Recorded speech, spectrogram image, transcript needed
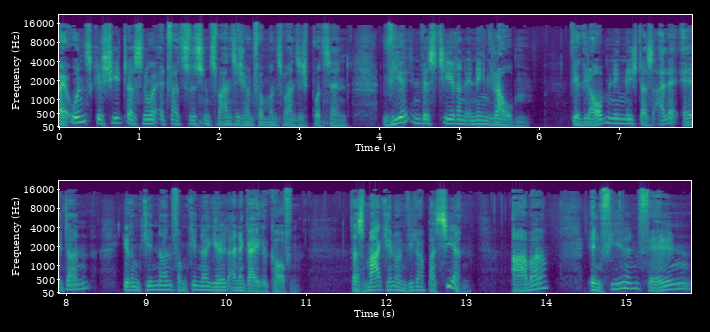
Bei uns geschieht das nur etwa zwischen 20 und 25 Prozent. Wir investieren in den Glauben. Wir glauben nämlich, dass alle Eltern ihren Kindern vom Kindergeld eine Geige kaufen. Das mag hin und wieder passieren, aber in vielen Fällen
